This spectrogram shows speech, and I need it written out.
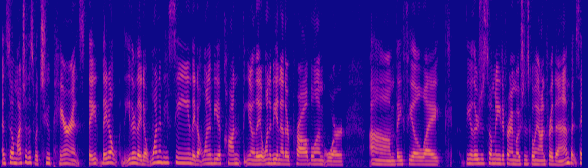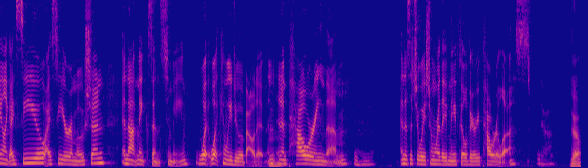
And so much of this with two parents, they they don't either they don't want to be seen, they don't want to be a con, you know, they don't want to be another problem, or um, they feel like you know there's just so many different emotions going on for them. But saying like I see you, I see your emotion, and that makes sense to me. What what can we do about it? And, and empowering them in a situation where they may feel very powerless. yeah Yeah.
